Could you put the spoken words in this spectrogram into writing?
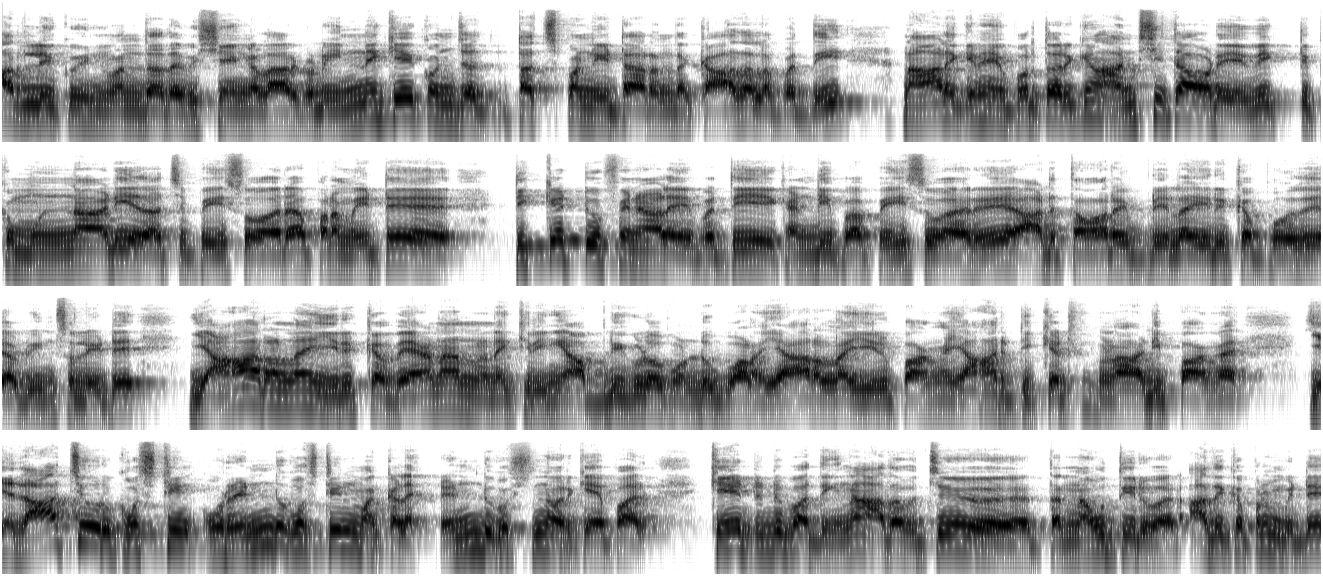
ஆர்லி குயின் வந்த விஷயங்களாக விஷயங்களா இருக்கட்டும் இன்றைக்கே கொஞ்சம் டச் பண்ணிட்டார் அந்த காதலை பற்றி நாளைக்கு என்னை பொறுத்த வரைக்கும் அன்ஷிதாவோடைய எவிக்ட்டுக்கு முன்னாடி ஏதாச்சும் பேசுவார். அப்புறமேட்டு டிக்கெட் டு ஃபினாலையை பற்றி கண்டிப்பாக பேசுவார். அடுத்த வாரம் இப்படிலாம் இருக்க போகுது அப்படின்னு சொல்லிட்டு யாரெல்லாம் இருக்க வேணாம்னு நினைக்கிறீங்க அப்படி கூட கொண்டு போகலாம். யாரெல்லாம் இருப்பாங்க யார் டிக்கெட் அடிப்பாங்க ஏதாச்சும் ஒரு கொஸ்டின் ஒரு ரெண்டு கொஸ்டின் மக்களை ரெண்டு கொஸ்டின் அவர் கேட்பார் கேட்டுட்டு பார்த்தீங்கன்னா அதை வச்சு த- நவுத்திடுவார். அதுக்கப்புறமேட்டு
